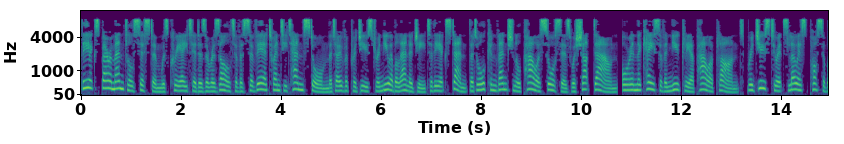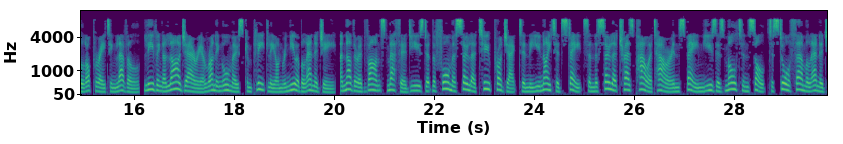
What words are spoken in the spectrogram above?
The experimental system was created as a result of a severe 2010 storm that overproduced renewable energy to the extent that all conventional power sources were shut down, or in the case of a nuclear power plant, reduced to its lowest possible operating level, leaving a large area running almost completely on renewable energy. Another advanced method used at the former Solar 2 project in the United States and the Solar Tres power tower in Spain uses molten salt to store thermal energy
